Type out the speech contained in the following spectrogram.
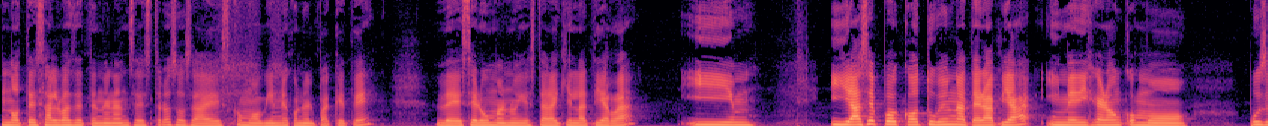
no te salvas de tener ancestros, o sea, es como viene con el paquete de ser humano y estar aquí en la Tierra. Y, y hace poco tuve una terapia y me dijeron como, pues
